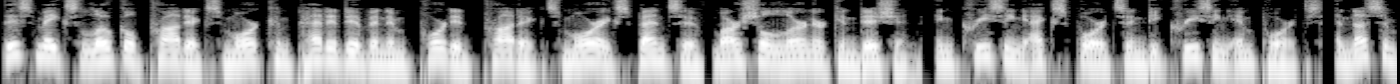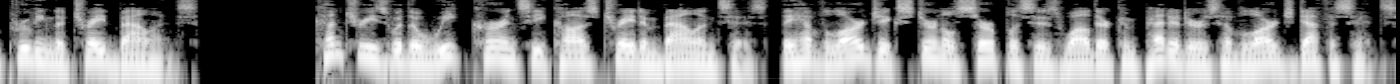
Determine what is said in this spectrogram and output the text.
This makes local products more competitive and imported products more expensive Marshall-Lerner condition, increasing exports and decreasing imports, and thus improving the trade balance. Countries with a weak currency cause trade imbalances, they have large external surpluses while their competitors have large deficits.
